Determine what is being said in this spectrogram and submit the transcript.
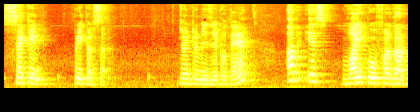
second precursor जो इंटरमीडिएट होते हैं। अब इस वाई को फर्दर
